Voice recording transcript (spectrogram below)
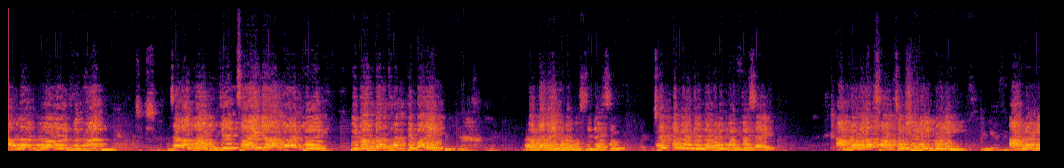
আল্লাহর কোরআনের বিধান যারা মানতে চায় না তারা কি ইমানদার থাকতে পারে আমরা এখানে উপস্থিত আছি ছোট্ট করে যে কথা বলতে চাই আমরা যারা ছাত্র শিবির করি আমরা কি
